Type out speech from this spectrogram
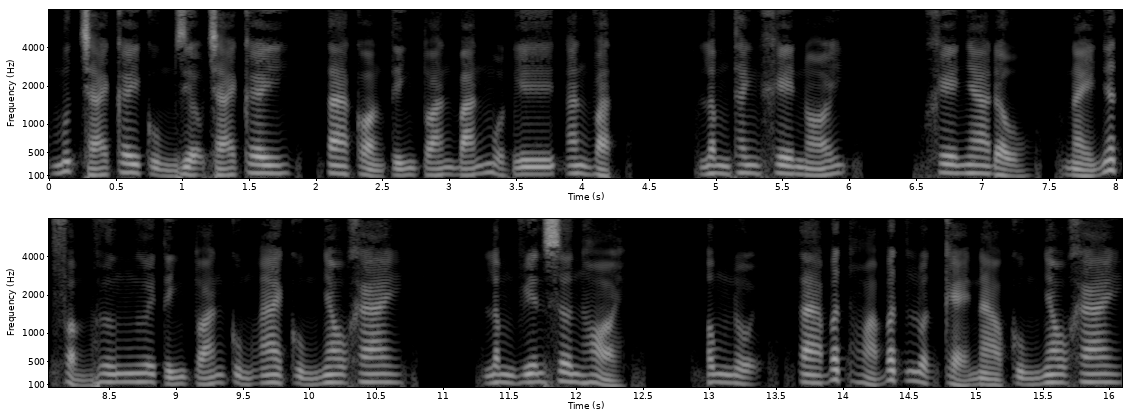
Mức trái cây cùng rượu trái cây, ta còn tính toán bán một y ăn vặt. Lâm Thanh Khê nói, Khê nha đầu, này nhất phẩm hương ngươi tính toán cùng ai cùng nhau khai? Lâm Viễn Sơn hỏi, ông nội, ta bất hòa bất luận kẻ nào cùng nhau khai,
